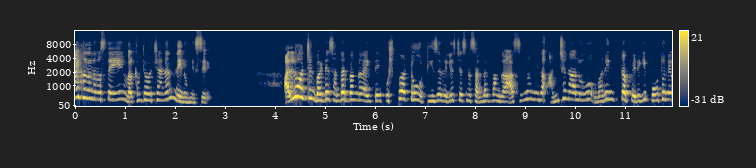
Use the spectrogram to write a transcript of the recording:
హాయ్ హలో నమస్తే. Welcome to our channel. నేను మిస్సిరి అల్లు అర్జున్ బర్త్డే సందర్భంగా అయితే పుష్ప టూ టీజర్ రిలీజ్ చేసిన సందర్భంగా ఆ సినిమా మీద అంచనాలు మరింత పెరిగిపోతూనే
